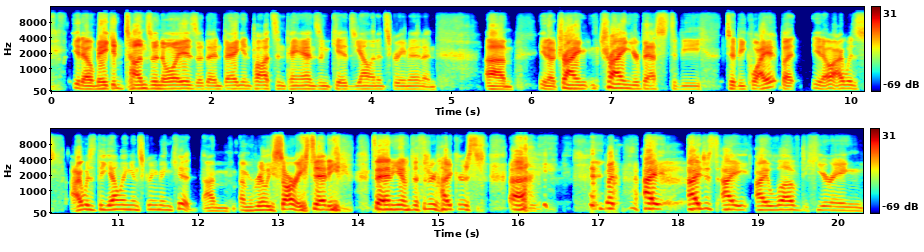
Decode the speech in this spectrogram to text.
you know making tons of noise and then banging pots and pans and kids yelling and screaming and um you know trying trying your best to be to be quiet. But you know i was i was the yelling and screaming kid. I'm i'm really sorry to any to any of the through hikers uh, but I I just I I loved hearing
